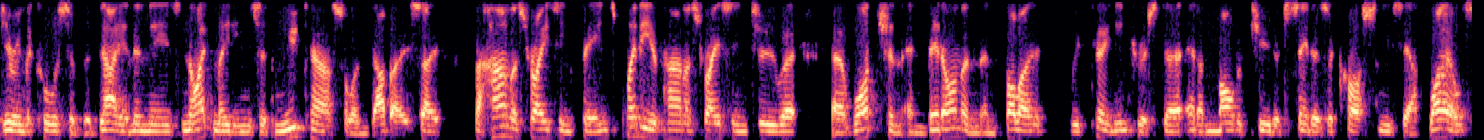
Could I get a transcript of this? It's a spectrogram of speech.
during the course of the day, and then there's night meetings at Newcastle and Dubbo. So, for harness racing fans, plenty of harness racing to watch and, and, bet on and, and follow with keen interest uh, at a multitude of centres across New South Wales.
